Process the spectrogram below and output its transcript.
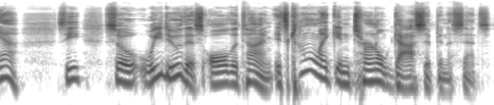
Yeah. See, so we do this all the time. It's kind of like internal gossip in a sense.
